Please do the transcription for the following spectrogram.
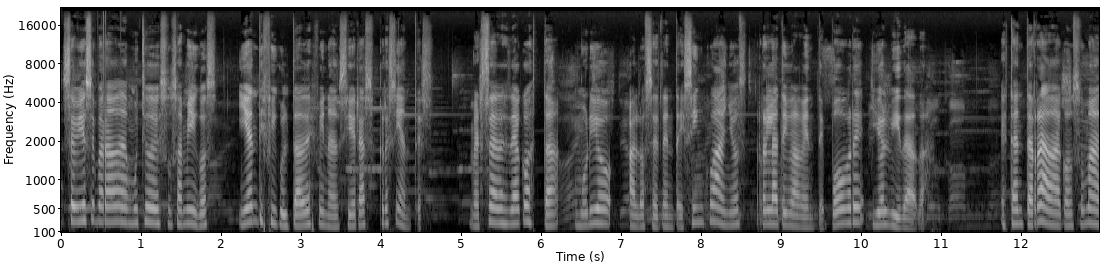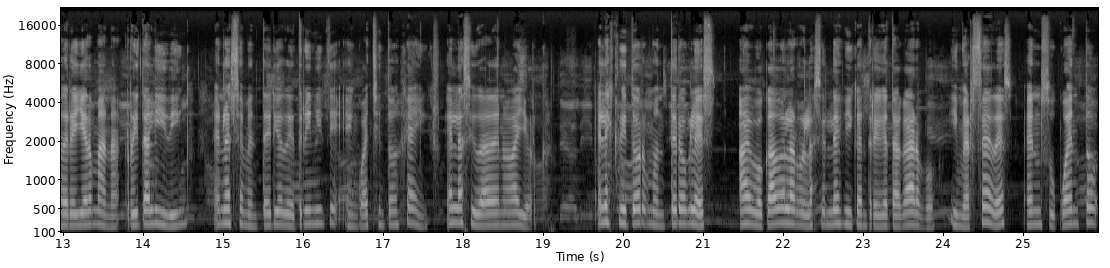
Se vio separada de muchos de sus amigos y en dificultades financieras crecientes. Mercedes de Acosta murió a los 75 años relativamente pobre y olvidada. Está enterrada con su madre y hermana Rita Leading en el cementerio de Trinity en Washington Heights, en la ciudad de Nueva York. El escritor Montero Gless ha evocado la relación lésbica entre Greta Garbo y Mercedes en su cuento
